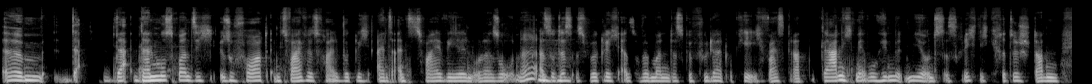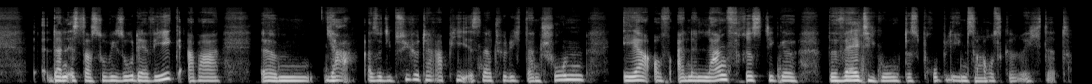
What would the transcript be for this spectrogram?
ähm, da, da, dann muss man sich sofort im Zweifelsfall wirklich 112 wählen oder so. Ne? Also mhm. das ist wirklich, also wenn man das Gefühl hat, okay, ich weiß gerade gar nicht mehr, wohin mit mir und es ist richtig kritisch, dann, dann ist das sowieso der Weg. Aber ähm, ja, also die Psychotherapie ist natürlich dann schon eher auf eine langfristige Bewältigung des Problems ausgerichtet.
